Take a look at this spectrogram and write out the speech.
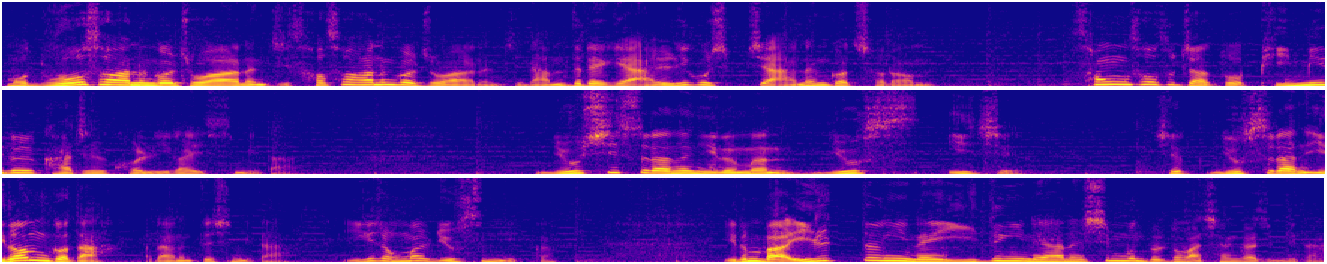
뭐 누워서 하는 걸 좋아하는지 서서 하는 걸 좋아하는지 남들에게 알리고 싶지 않은 것처럼 성소수자도 비밀을 가질 권리가 있습니다. 뉴시스라는 이름은 News is 즉 뉴스란 이런 거다라는 뜻입니다. 이게 정말 뉴스입니까? 이른바 1등이네 2등이네 하는 신문들도 마찬가지입니다.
